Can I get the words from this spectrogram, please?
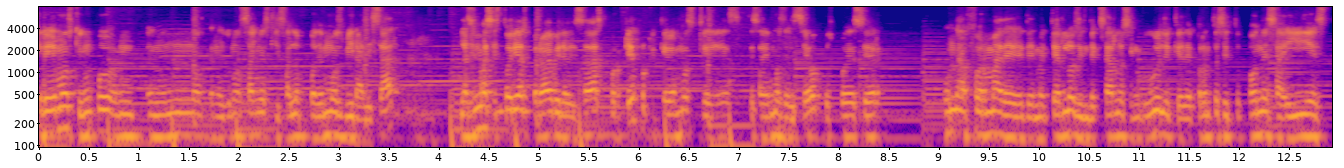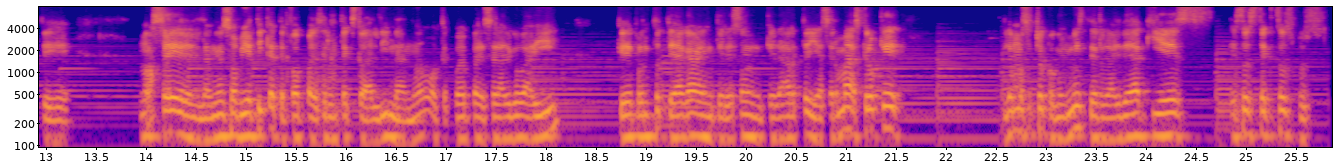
Creemos que en, un, en, un, en algunos años quizá lo podemos viralizar. Las mismas historias, pero ahora viralizadas. ¿Por qué? Porque creemos que, es, que sabemos del SEO, pues puede ser una forma de, de, meterlos, de indexarlos en Google y que de pronto si tú pones ahí, este, no sé, la Unión Soviética, te puede aparecer un texto de Alina, ¿no? O te puede aparecer algo ahí que de pronto te haga interés en quedarte y hacer más. Creo que lo hemos hecho con el Mister. La idea aquí es, estos textos pues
